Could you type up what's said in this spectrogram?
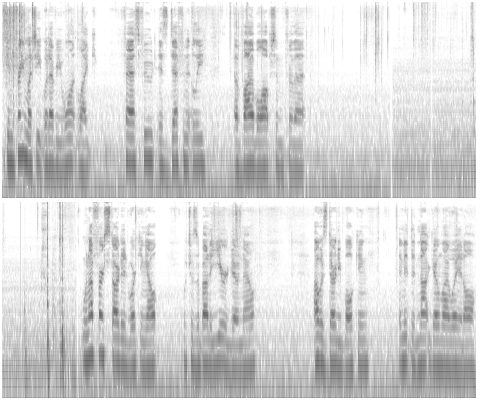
you can pretty much eat whatever you want. Like fast food is definitely a viable option for that. When I first started working out, which was about a year ago now, I was dirty bulking and it did not go my way at all.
